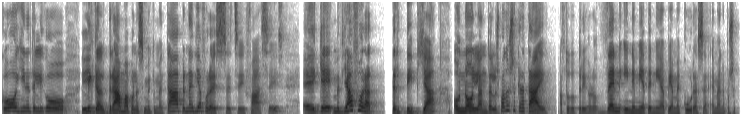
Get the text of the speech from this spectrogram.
κοινωνικό, γίνεται λίγο legal drama από ένα σημείο και μετά, περνάει διάφορες έτσι, φάσεις ε, και με διάφορα τερτίπια ο Νόλαν τέλος πάντων σε κρατάει αυτό το τρίωρο. Δεν είναι μια ταινία που με κούρασε εμένα προσε-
